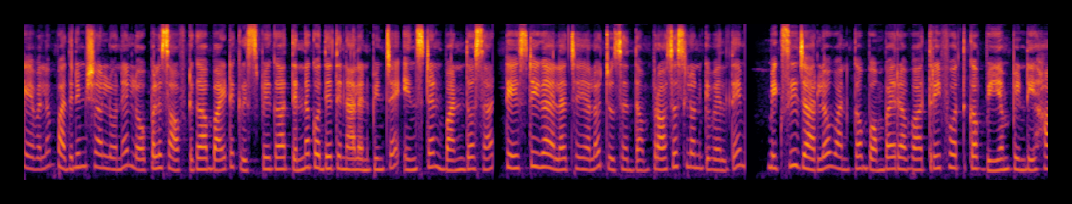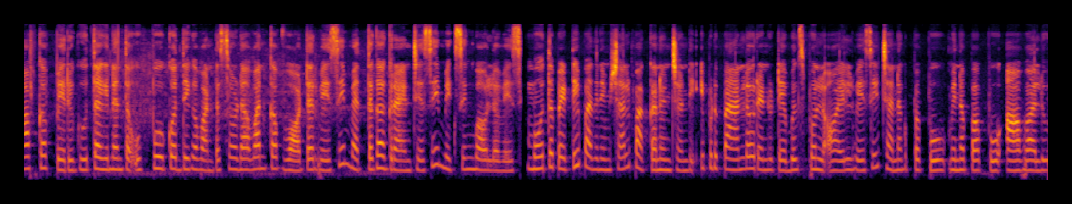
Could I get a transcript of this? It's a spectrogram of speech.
కేవలం పది నిమిషాల్లోనే లోపల సాఫ్ట్గా బయట క్రిస్పీగా తిన్న కొద్దీ తినాలనిపించే ఇన్స్టెంట్ బన్ దోశ టేస్టీగా ఎలా చేయాలో చూసేద్దాం. ప్రాసెస్లోనికి వెళ్తే మిక్సీ జార్లో వన్ కప్ బొంబాయి రవ్వ త్రీ ఫోర్త్ కప్ బియ్యం పిండి హాఫ్ కప్ పెరుగు తగినంత ఉప్పు కొద్దిగా వంట సోడా వన్ కప్ వాటర్ వేసి మెత్తగా గ్రైండ్ చేసి మిక్సింగ్ బౌల్లో వేసి మూత పెట్టి పది నిమిషాలు పక్కనుంచండి ఇప్పుడు ప్యాన్లో రెండు టేబుల్ స్పూన్లు ఆయిల్ వేసి శనగపప్పు మినపప్పు ఆవాలు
